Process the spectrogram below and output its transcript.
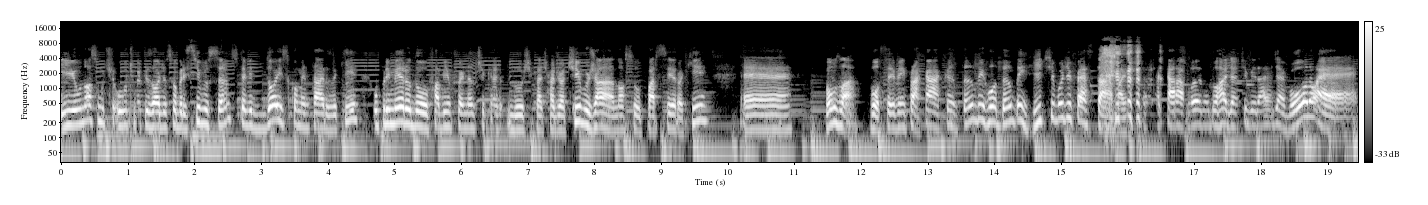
E o nosso último episódio sobre Silvio Santos teve dois comentários aqui. O primeiro do Fabinho Fernandes do Chiclete Radioativo, já nosso parceiro aqui. É, Vamos lá. Você vem pra cá cantando e rodando em ritmo de festa. Mas a caravana do Radioatividade é boa, não é?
